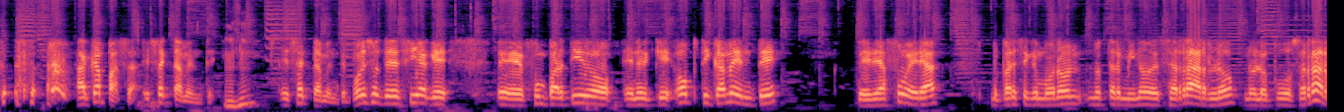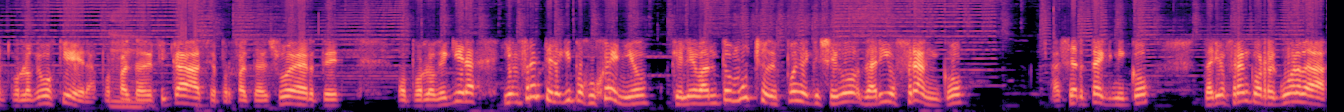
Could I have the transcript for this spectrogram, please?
Acá pasa, exactamente, exactamente. Por eso te decía que eh, fue un partido en el que ópticamente, desde afuera, me parece que Morón no terminó de cerrarlo, no lo pudo cerrar, por lo que vos quieras, por Mm. falta de eficacia, por falta de suerte, o por lo que quiera. Y enfrente el equipo jujeño, que levantó mucho después de que llegó Darío Franco a ser técnico. Darío Franco recuerda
